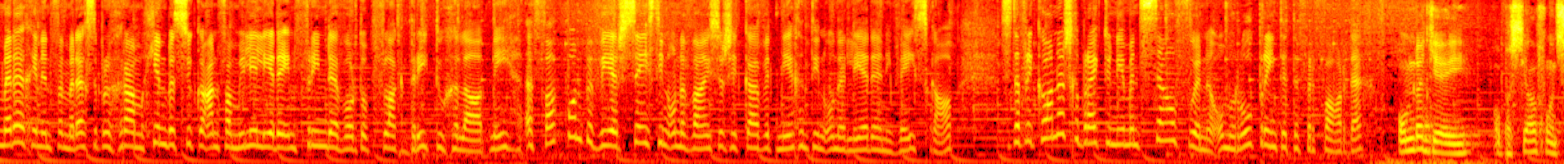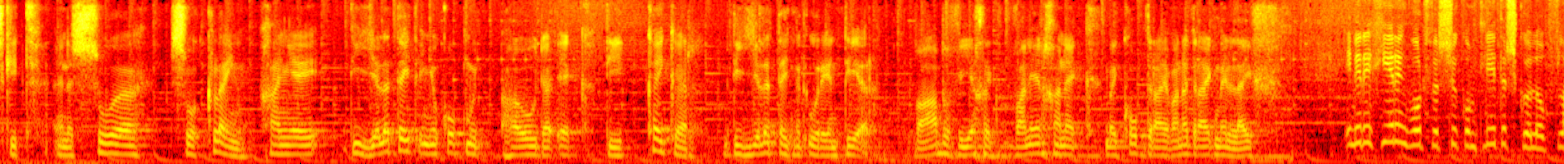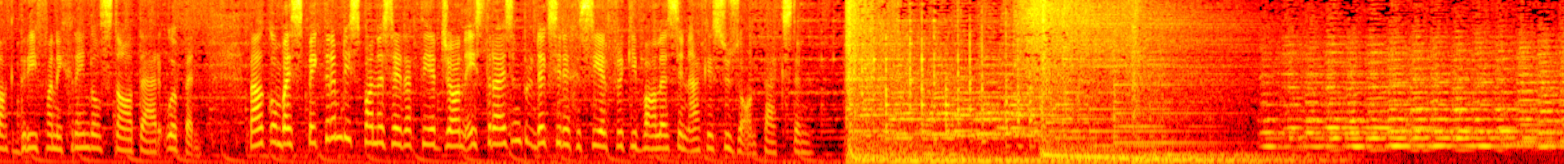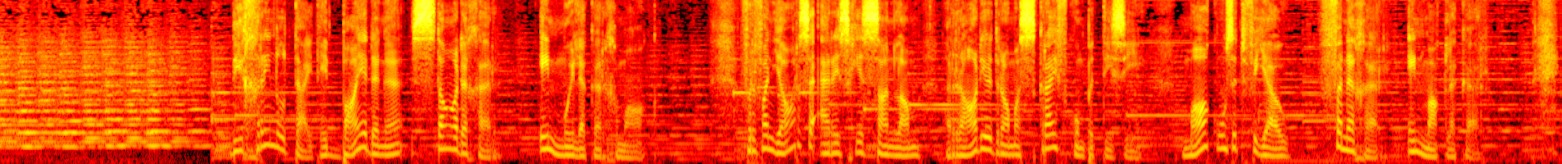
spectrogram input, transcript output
Goeiemiddag en in vanmiddag se program geen besoeke aan familielede en vriende word op vlak 3 toegelaat nie. 'n Vakbond beweer 16 onderwysers het COVID-19 onderlede in die Wes-Kaap. Suid-Afrikaners gebruik toenemend selfone om rolprente te vervaardig. Omdat jy op 'n selfoon skiet en is so so klein, gaan jy die hele tyd in jou kop moet hou dat ek die kyker die hele tyd moet oriënteer. Waar beweeg ek? Wanneer gaan ek my kop draai? Wanneer draai ek my lyf? En die regering word versoek om kleuterskole op vlak 3 van die Grendelstaat te heropen. Welkom by Spectrum, die span is redakteur John Estreisen, produksieregisseur Frikkie Wallis en ek is Susan Paxton. Die Grendeltyd het baie dinge stadiger en moeiliker gemaak. Vir vanjaar se RSG Sanlam radiodrama skryfkompetisie maak ons dit vir jou vinniger en makliker.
